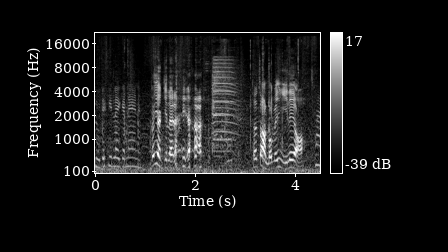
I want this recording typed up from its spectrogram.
หนูจะกินอะไรกันแน่เนี่ยก็อยากกินอะไรๆอะเธอจอดรถไว้อย่างนี้เลยเหรอใช่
